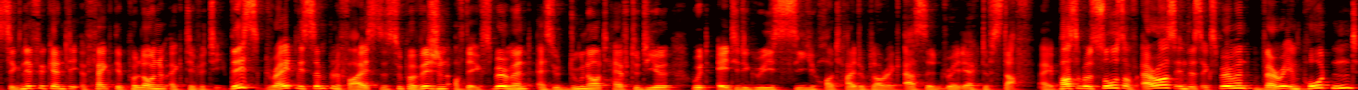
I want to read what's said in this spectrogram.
significantly affect the polonium activity. This greatly simplifies the supervision of the experiment as you do not have to deal with 80 degrees C hot hydrochloric acid radioactive stuff. A possible source of errors in this experiment, very important,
